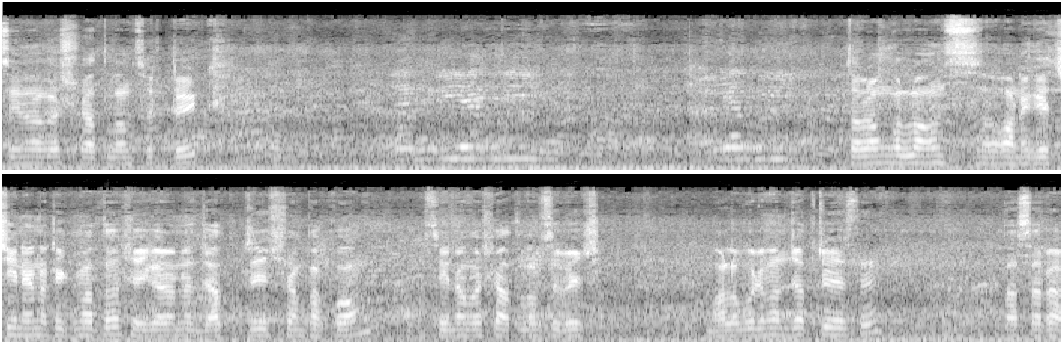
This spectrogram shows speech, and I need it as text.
শ্রীনগর সাত ডেক তরঙ্গ লঞ্চ অনেকে চিনে না ঠিক মতো সেই কারণে যাত্রীর সংখ্যা কম। শ্রীনগর সাত লঞ্চে বেশ ভালো পরিমাণ যাত্রী হয়েছে। তাছাড়া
